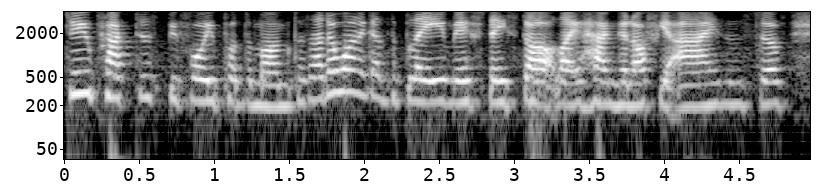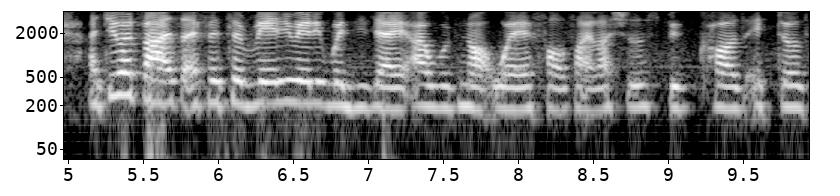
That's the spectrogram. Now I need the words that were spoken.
do practice before you put them on because I don't want to get the blame if they start like hanging off your eyes and stuff. I do advise that if it's a really really windy day I would not wear false eyelashes because it does,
